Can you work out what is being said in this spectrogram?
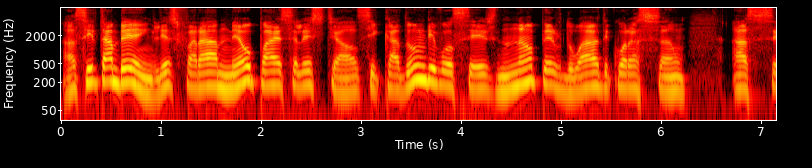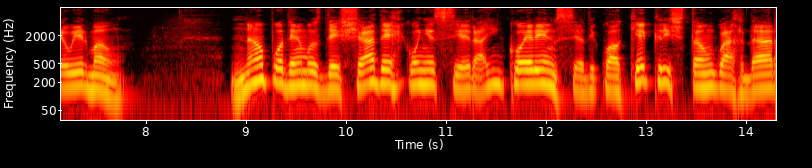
Assim também lhes fará meu Pai Celestial, se cada um de vocês não perdoar de coração a seu irmão. Não podemos deixar de reconhecer a incoerência de qualquer cristão guardar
